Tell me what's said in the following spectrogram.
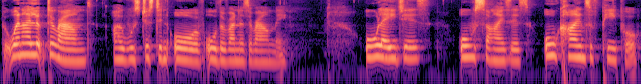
But when I looked around, I was just in awe of all the runners around me. All ages, all sizes, all kinds of people,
